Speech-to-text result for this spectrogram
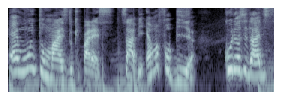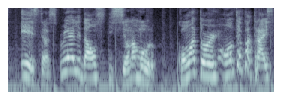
é muito mais do que parece, sabe? É uma fobia. Curiosidades extras: Rielle Downs e seu namoro com o ator, há um tempo atrás,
